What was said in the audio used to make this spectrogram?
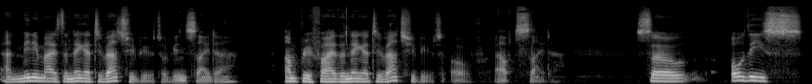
and minimize the negative attribute of insider amplify the negative attribute of outsider. So all these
